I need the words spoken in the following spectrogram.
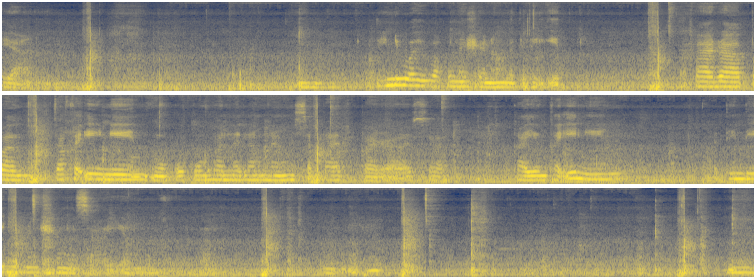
Yan. Mm. Hiniwa-hiwa ko na siya ng magliit. Para pag kakainin, o kukuha na lang ng sapat para sa kayang kainin. At hindi naman siya masayang. Diba? Mhm. Mm.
